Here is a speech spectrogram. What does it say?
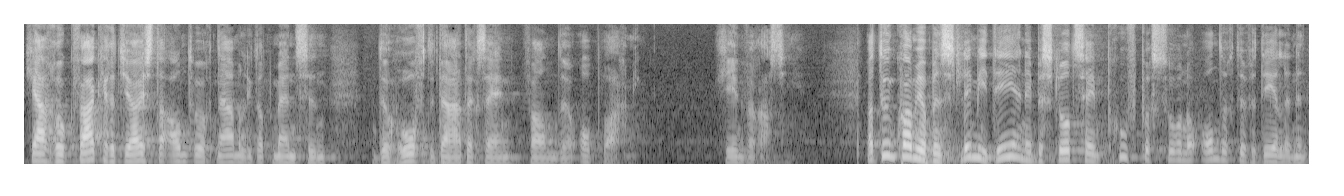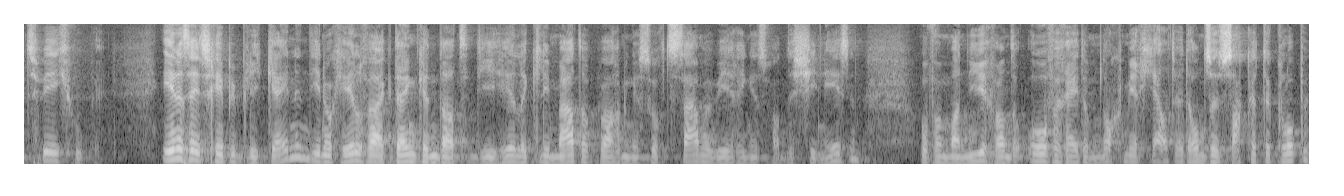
gaven ook vaker het juiste antwoord, namelijk dat mensen de hoofddader zijn van de opwarming. Geen verrassing. Maar toen kwam hij op een slim idee en hij besloot zijn proefpersonen onder te verdelen in twee groepen. Enerzijds republikeinen, die nog heel vaak denken dat die hele klimaatopwarming een soort samenwering is van de Chinezen, of een manier van de overheid om nog meer geld uit onze zakken te kloppen.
